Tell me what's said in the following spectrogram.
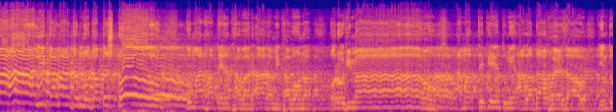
মালিক জন্য যথেষ্ট। তোমার হাতের খাবার আর আমি খাব না। ও রহিমা, আমার থেকে তুমি আলাদা হয়ে যাও। কিন্তু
